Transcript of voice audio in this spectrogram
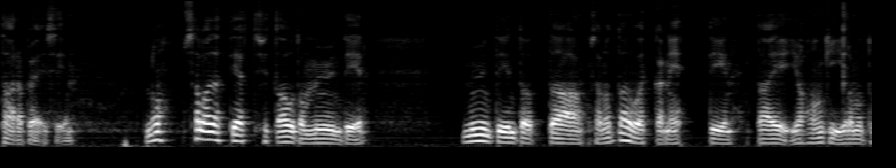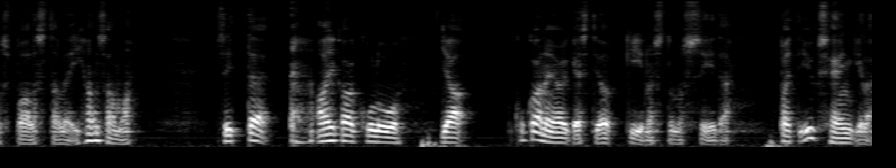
tarpeisiin. No, sä laitat tietysti auton myyntiin – myyntiin tota, sanotaan vaikka nettiin tai johonkin ilmoituspalstalle, ihan sama. Sitten aikaa kuluu ja kukaan ei oikeasti ole kiinnostunut siitä, paitsi yksi henkilö,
